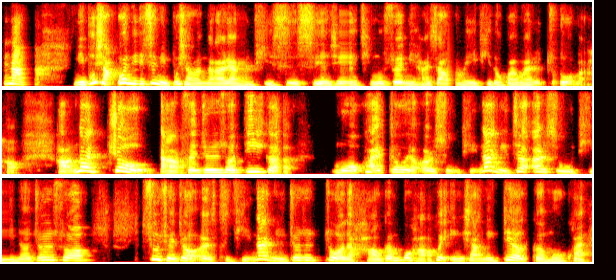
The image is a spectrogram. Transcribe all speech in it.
那你不想，问题是你不想要拿两题是实验性的题目，所以你还是要每一题都乖乖的做嘛，好，好，那就打分，就是说第一个。模块就会有二十五题，那你这二十五题呢？就是说数学就有二十题，那你就是做的好跟不好，会影响你第二个模块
